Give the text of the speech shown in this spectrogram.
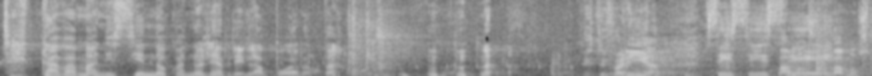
ya estaba amaneciendo cuando le abrí la puerta. Estefanía. Sí, sí, Vamos, sí. vamos.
